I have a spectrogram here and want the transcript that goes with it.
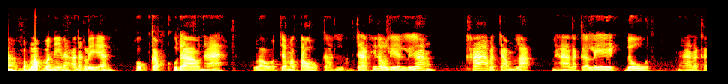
อ่าสำหรับวันนี้นะคะนักเรียนพบกับครูดาวนะ เราจะมาต่อกันหลังจากที่เราเรียนเรื่องค่าประจำหลักนะแล้วก็เลขโดดนะแล้วก็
